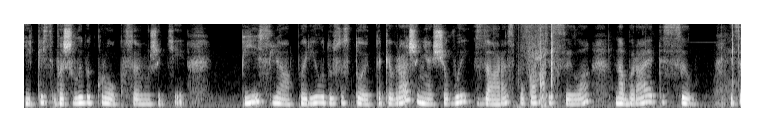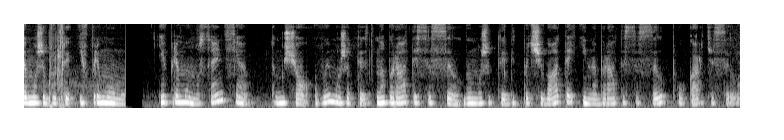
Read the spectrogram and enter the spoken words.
якийсь важливий крок в своєму житті. Після періоду застою таке враження, що ви зараз по карті сила набираєте сил. І це може бути і в прямому, і в прямому сенсі, тому що ви можете набиратися сил, ви можете відпочивати і набиратися сил по карті сила.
